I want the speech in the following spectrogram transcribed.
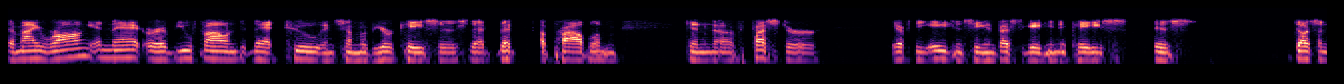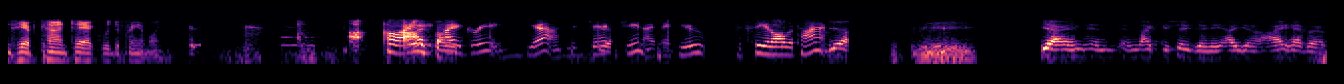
am I wrong in that, or have you found that too in some of your cases that that a problem can uh, fester if the agency investigating the case is doesn't have contact with the family. Oh, I I, I agree. Yeah, Gene, I think you see it all the time. Yeah. Yeah, and, and and like you say, Denny, I you know I have a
